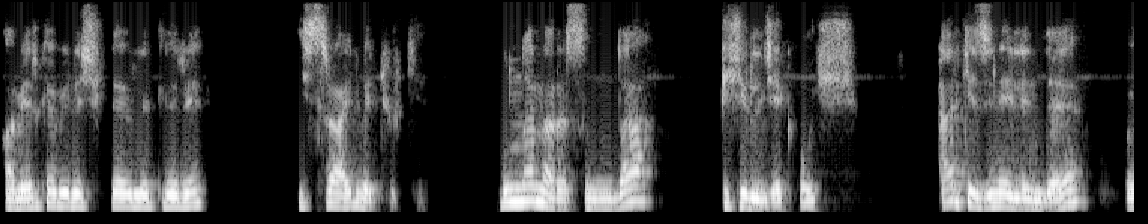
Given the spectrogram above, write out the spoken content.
Amerika Birleşik Devletleri, İsrail ve Türkiye. Bunların arasında pişirilecek bu iş. Herkesin elinde e,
